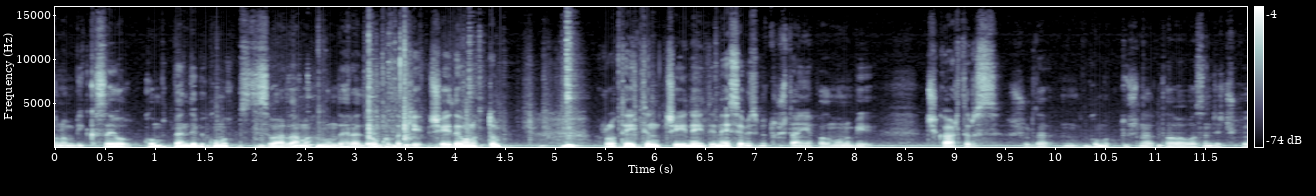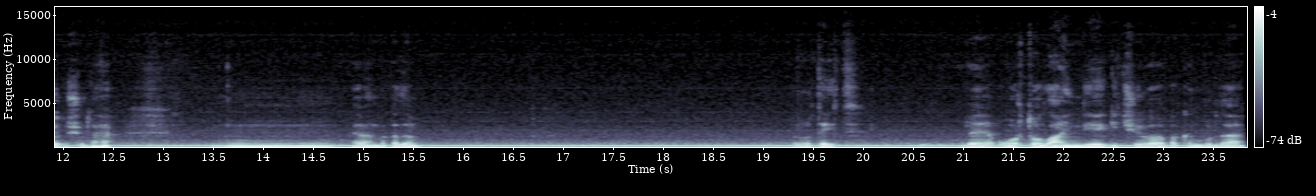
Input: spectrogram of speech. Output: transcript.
Bunun bir kısa yol komut bende bir komut listesi vardı ama onu da herhalde okuldaki şeyde unuttum. Rotate'in şeyi neydi? Neyse biz bir tuştan yapalım. Onu bir çıkartırız. Şurada komut tuşuna tava basınca çıkıyordu şurada. Heh. Hmm, hemen bakalım. Rotate ve ortho line diye geçiyor. Bakın burada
